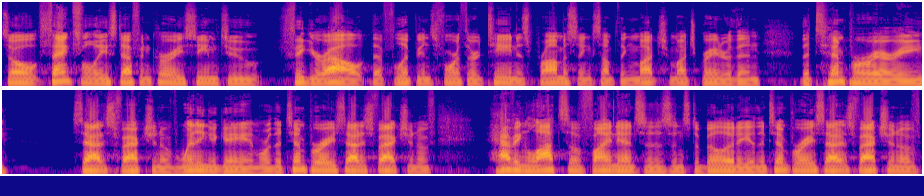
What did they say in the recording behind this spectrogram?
So thankfully, Stephen Curry seemed to figure out that Philippians 4:13 is promising something much much greater than the temporary satisfaction of winning a game or the temporary satisfaction of having lots of finances and stability and the temporary satisfaction of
